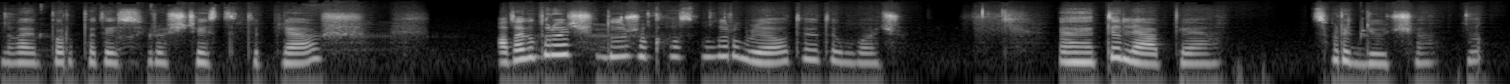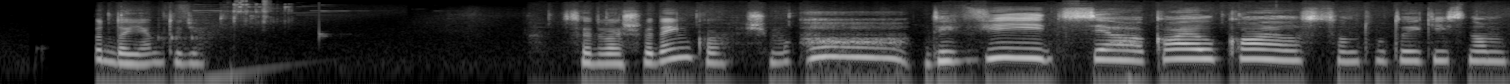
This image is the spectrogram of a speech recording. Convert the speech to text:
Давай порпатись розчистити пляж. А так, до речі, дуже класно заробляти, я так бачу. Е, теляпія. Смердюча. Ну, продаємо тоді. Все, давай швиденько. Що. О, дивіться! Кайл Кайлсон тут якийсь нам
